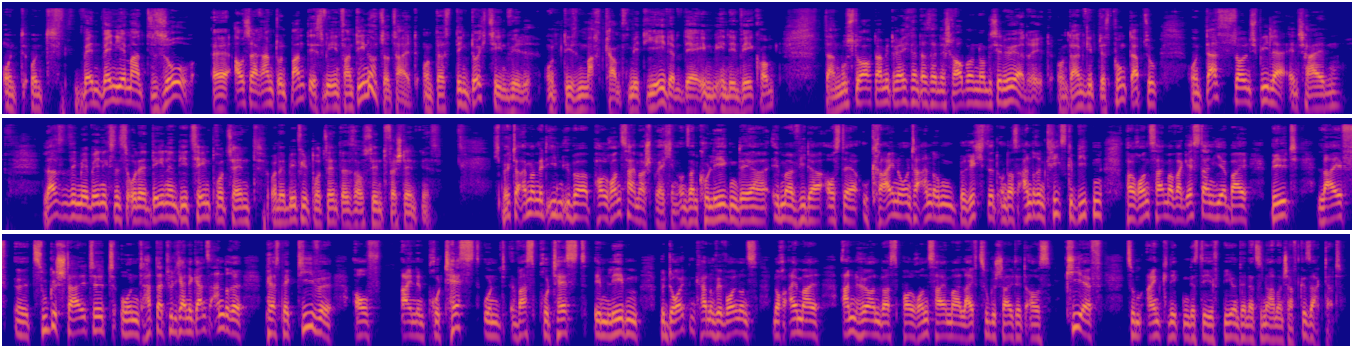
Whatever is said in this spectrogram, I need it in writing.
Und, und wenn, wenn jemand so äh, außer Rand und Band ist wie Infantino zurzeit und das Ding durchziehen will und diesen Machtkampf mit jedem, der ihm in den Weg kommt, dann musst du auch damit rechnen, dass er eine Schraube noch ein bisschen höher dreht. Und dann gibt es Punktabzug. Und das sollen Spieler entscheiden. Lassen Sie mir wenigstens oder denen, die zehn Prozent oder wie viel Prozent das auch sind, Verständnis. Ich möchte einmal mit Ihnen über Paul Ronsheimer sprechen, unseren Kollegen, der immer wieder aus der Ukraine unter anderem berichtet und aus anderen Kriegsgebieten. Paul Ronsheimer war gestern hier bei Bild Live äh, zugestaltet und hat natürlich eine ganz andere Perspektive auf einen Protest und was Protest im Leben bedeuten kann. Und wir wollen uns noch einmal anhören, was Paul Ronsheimer live zugeschaltet aus Kiew zum Einknicken des DFB und der Nationalmannschaft gesagt hat.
